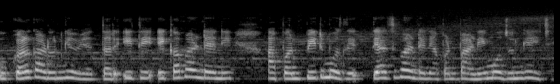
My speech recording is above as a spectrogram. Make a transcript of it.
उकळ काढून घेऊया. तर इथे एका भांड्याने आपण पीठ मोजले. त्याच भांड्याने आपण पाणी मोजून घ्यायचे.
